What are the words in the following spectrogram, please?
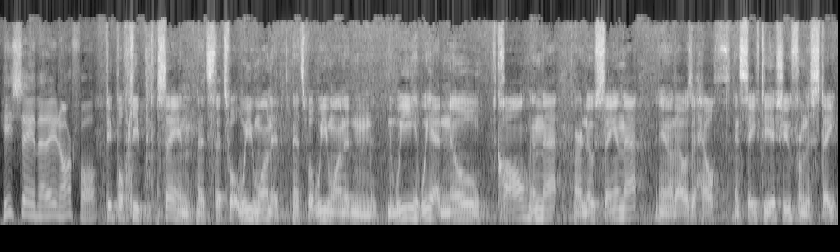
he's saying that ain't our fault. People keep saying that's that's what we wanted. That's what we wanted, and we we had no call in that or no say in that. You know, that was a health and safety issue from the state.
